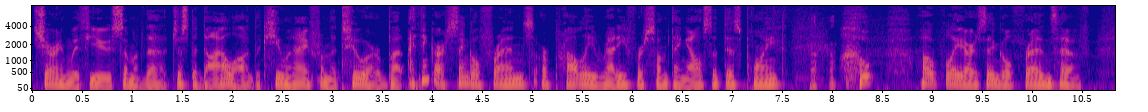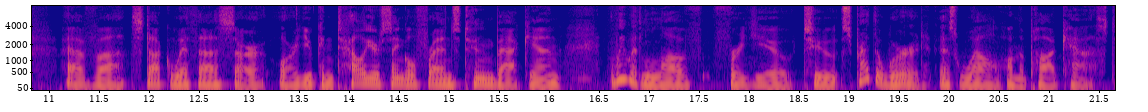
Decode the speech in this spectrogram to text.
sharing with you some of the just the dialogue, the Q and A from the tour. But I think our single friends are probably ready for something else at this point. Hope, hopefully, our single friends have have uh, stuck with us, or or you can tell your single friends tune back in. We would love for you to spread the word as well on the podcast.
